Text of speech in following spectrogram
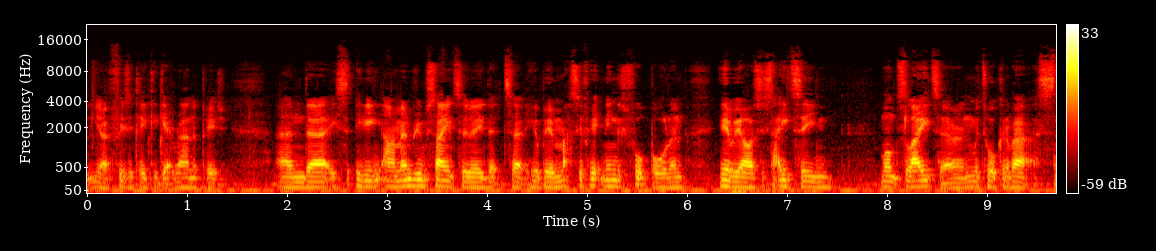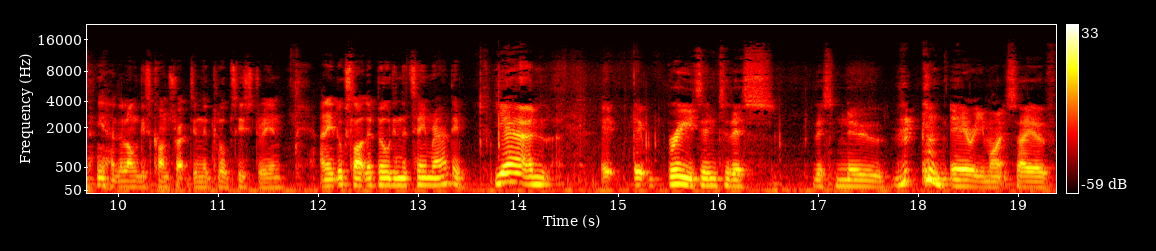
You know, physically could get around the pitch. And uh, he, he, I remember him saying to me that uh, he'll be a massive hit in English football. And here we are, just 18 months later, and we're talking about you know, the longest contract in the club's history. And, and it looks like they're building the team around him. Yeah, and it it breeds into this this new era, you might say, of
